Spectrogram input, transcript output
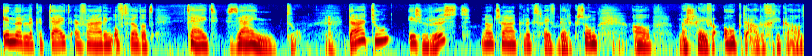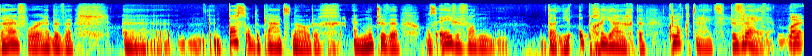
innerlijke tijdervaring... oftewel dat tijd zijn toe. Daartoe is rust noodzakelijk, schreef Bergson al... maar schreven ook de oude Grieken al. Daarvoor hebben we eh, een pas op de plaats nodig... en moeten we ons even van die opgejaagde kloktijd bevrijden. Maar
